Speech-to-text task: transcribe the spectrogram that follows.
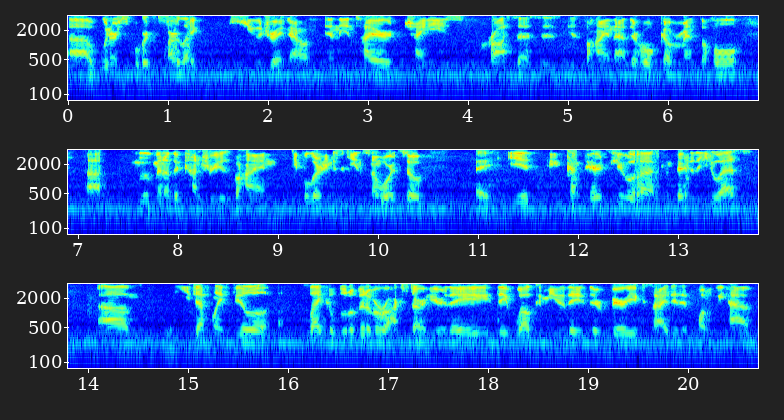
uh, winter sports are like huge right now, and the entire Chinese process is, is behind that. Their whole government, the whole uh, movement of the country is behind people learning to ski and snowboard. So, uh, it, compared to uh, compared to the U.S., um, you definitely feel like a little bit of a rock star here. They they welcome you. They they're very excited in what we have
